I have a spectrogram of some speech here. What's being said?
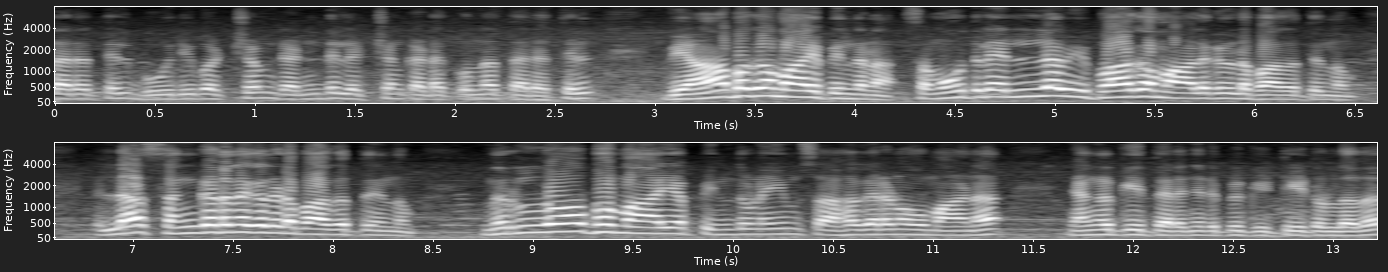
തരത്തിൽ ഭൂരിപക്ഷം രണ്ട് ലക്ഷം കടക്കുന്ന തരത്തിൽ വ്യാപകമായ പിന്തുണ സമൂഹത്തിലെ എല്ലാ വിഭാഗം ആളുകളുടെ ഭാഗത്തു നിന്നും എല്ലാ സംഘടനകളുടെ ഭാഗത്തു നിന്നും നിർലോഭമായ പിന്തുണയും സഹകരണവുമാണ് ഞങ്ങൾക്ക് ഈ തെരഞ്ഞെടുപ്പിൽ കിട്ടിയിട്ടുള്ളത്.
